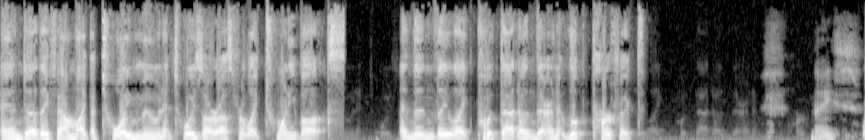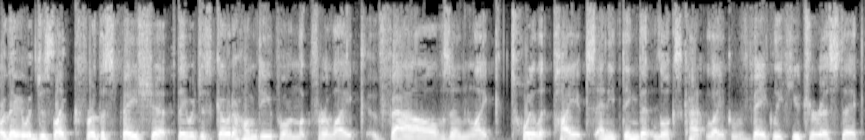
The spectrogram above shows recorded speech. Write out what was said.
And uh, they found like a toy moon at toys r us for like 20 bucks and then they like put that on there and it looked perfect. Nice. Or they would just like for the spaceship, they would just go to Home Depot and look for like valves and like toilet pipes, anything that looks kind of like vaguely futuristic.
